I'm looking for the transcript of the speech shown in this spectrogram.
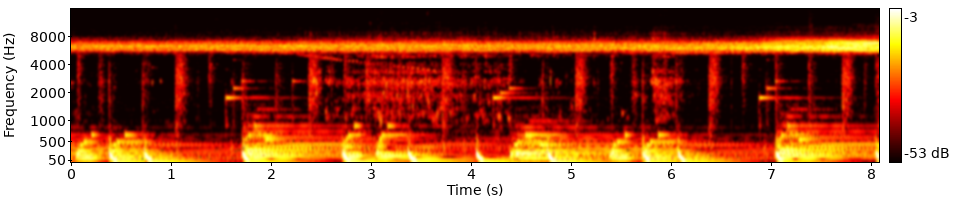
ကျွန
